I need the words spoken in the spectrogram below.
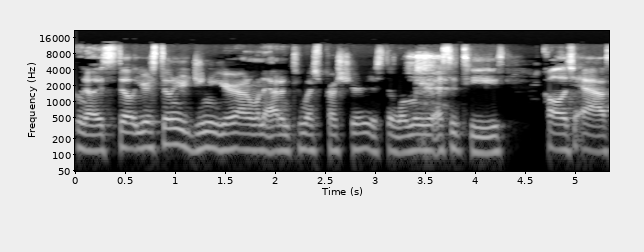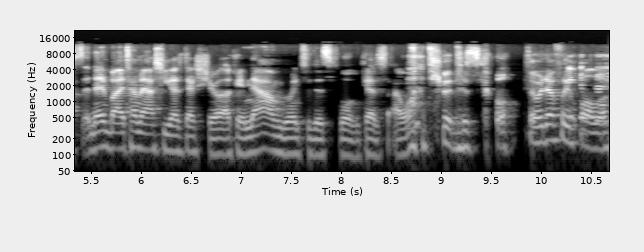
You know, it's still you're still in your junior year. I don't want to add in too much pressure. You're still one more year SATs, college apps, and then by the time I ask you guys next year, okay, now I'm going to this school because I want to go to this school. So we definitely follow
